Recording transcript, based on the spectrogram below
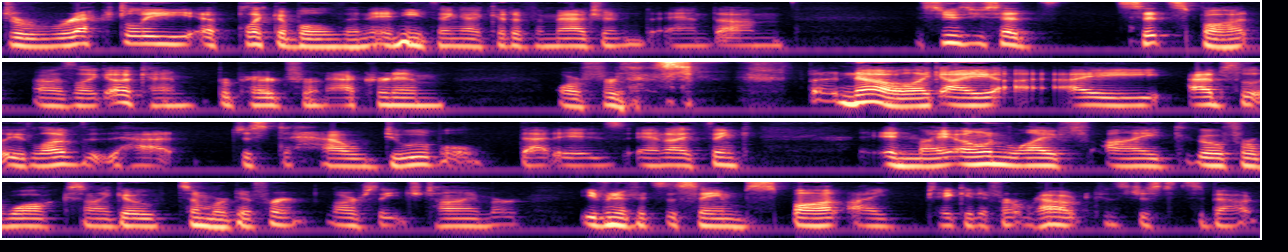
directly applicable than anything I could have imagined. And um, as soon as you said sit spot, I was like, okay, I'm prepared for an acronym or for this. but no, like I I absolutely love that just how doable that is. And I think in my own life, I go for walks and I go somewhere different largely each time, or even if it's the same spot, I take a different route because just it's about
